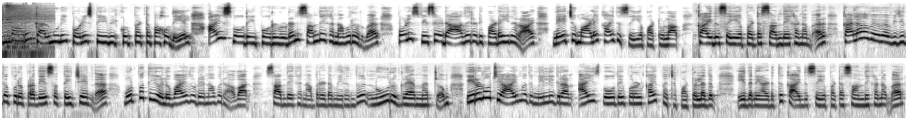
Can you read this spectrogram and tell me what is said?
அம்பாறை கல்முனை போலீஸ் பிரிவிற்குட்பட்ட பகுதியில் ஐஸ் போதைப் பொருளுடன் சந்தேக நபர் ஒருவர் போலீஸ் விசேட அதிரடி படையினரால் நேற்று மாலை கைது செய்யப்பட்டுள்ளார். கைது செய்யப்பட்ட சந்தேக நபர் கலாவெவ விஜிதபுர பிரதேசத்தைச் சேர்ந்த முப்பத்தி ஏழு வயதுடைய நபர் ஆவார் சந்தேக நபரிடமிருந்து நூறு கிராம் மற்றும் இருநூற்றி ஐம்பது மில்லிகிராம் ஐஸ் போதைப் பொருள் கைப்பற்றப்பட்டுள்ளது. இதனை அடுத்து கைது செய்யப்பட்ட சந்தேக நபர்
